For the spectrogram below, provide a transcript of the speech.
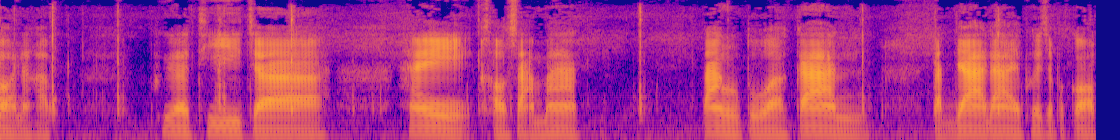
ก่อนนะครับ เพื่อที่จะให้เขาสามารถตั้งตัวก้านตัดหญ้าได้ เพื่อจะประกอบ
